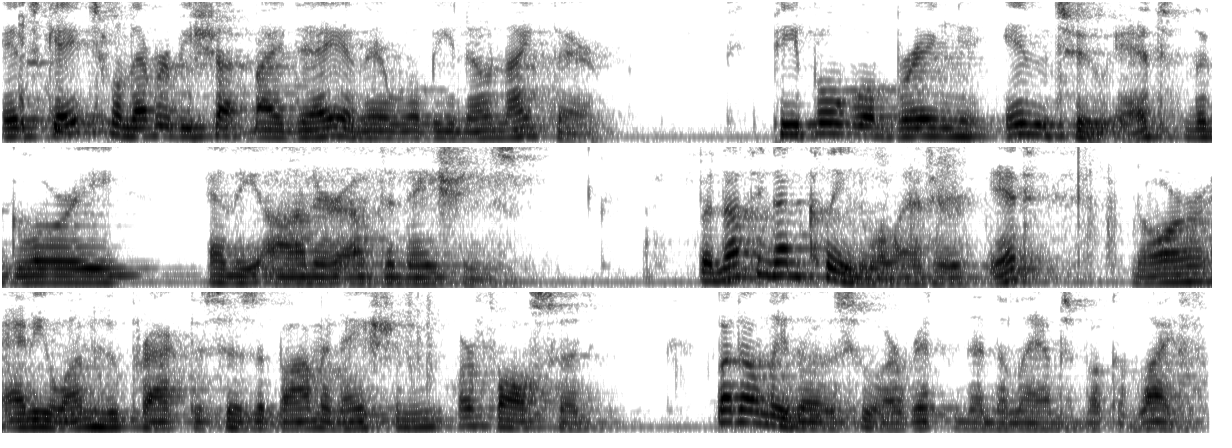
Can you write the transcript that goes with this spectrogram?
Its gates will never be shut by day, and there will be no night there. People will bring into it the glory and the honor of the nations. But nothing unclean will enter it, nor anyone who practices abomination or falsehood, but only those who are written in the Lamb's book of life.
